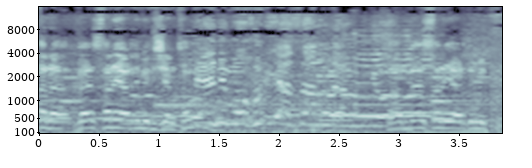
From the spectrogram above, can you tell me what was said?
Sana ben sana yardım edeceğim tamam mı? Benim okur yazanlığım yok. Tamam ben sana yardım edeceğim.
